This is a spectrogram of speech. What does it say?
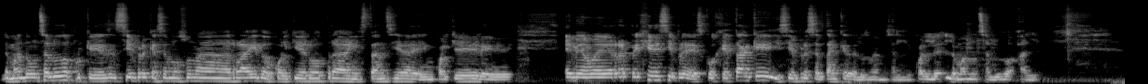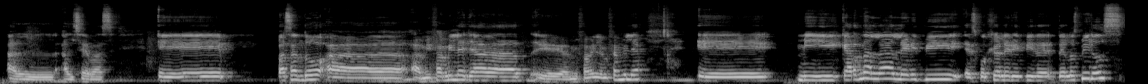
le mando un saludo porque siempre que hacemos una raid o cualquier otra instancia en cualquier. Eh, MMORPG siempre escoge tanque y siempre es el tanque de los memes, al cual le, le mando un saludo al, al, al Sebas. Eh, pasando a, a, mi familia, ya, eh, a mi familia, mi familia, eh, mi carnala, Let It Be, escogió Let It Be de, los Beatles,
